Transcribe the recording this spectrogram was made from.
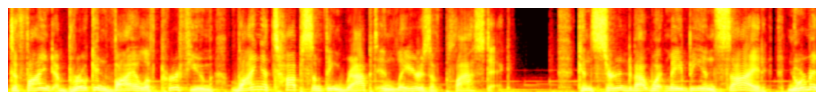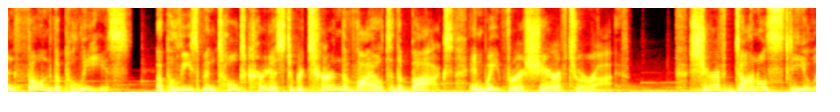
to find a broken vial of perfume lying atop something wrapped in layers of plastic. Concerned about what may be inside, Norman phoned the police. A policeman told Curtis to return the vial to the box and wait for a sheriff to arrive. Sheriff Donald Steele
